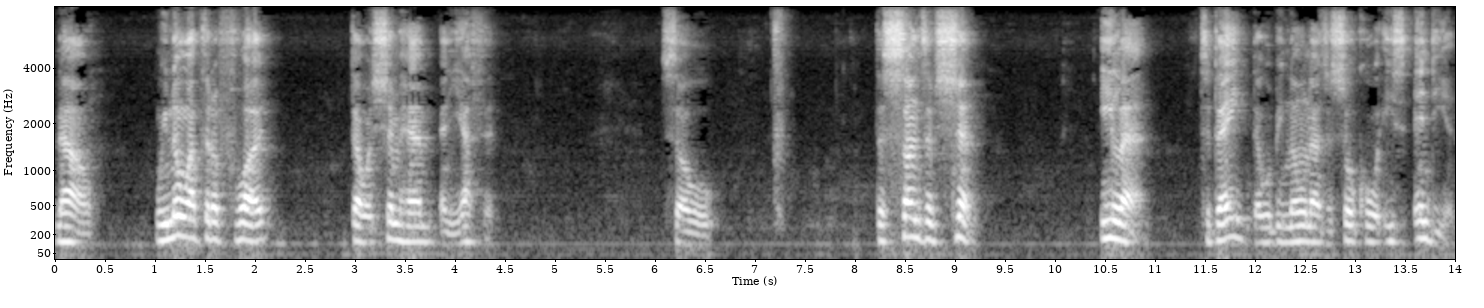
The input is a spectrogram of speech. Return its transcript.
Now, we know after the flood, there was Shemham and Yefet. So, the sons of Shem, Elam, today they would be known as the so-called East Indian.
